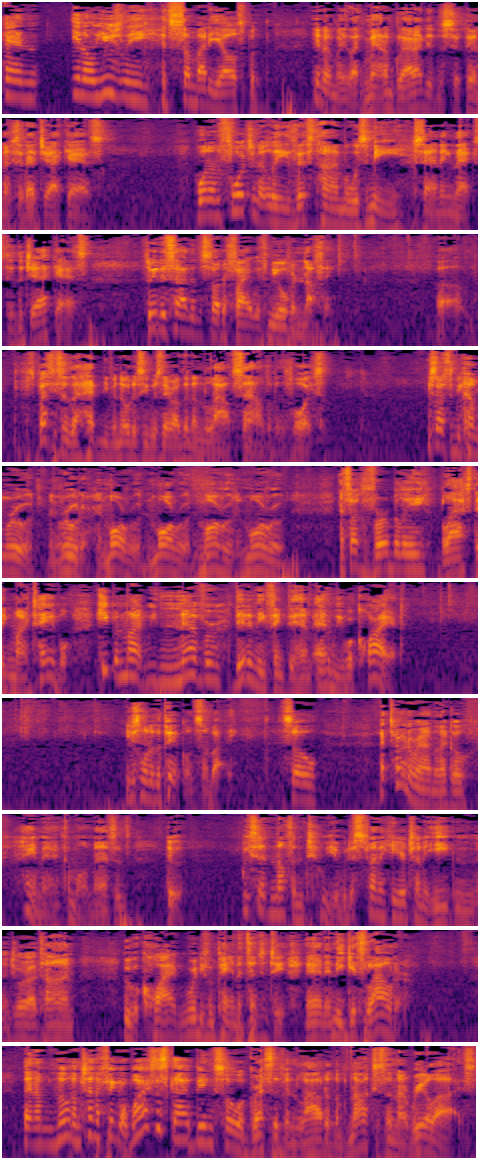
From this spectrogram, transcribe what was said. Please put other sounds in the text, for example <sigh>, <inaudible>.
And, you know, usually it's somebody else, but, you know, maybe like, man, I'm glad I didn't sit there next to that jackass. Well, unfortunately, this time it was me standing next to the jackass. So he decided to start a fight with me over nothing. Um, especially since I hadn't even noticed he was there other than the loud sounds of his voice. He starts to become rude and ruder and more rude and more rude and more rude and more rude and starts verbally blasting my table. Keep in mind, we never did anything to him and we were quiet. He just wanted to pick on somebody. So I turn around and I go, hey man, come on man. I said, dude, we said nothing to you. We're just trying to hear, trying to eat and enjoy our time. We were quiet. We weren't even paying attention to you. And then he gets louder. And I'm I'm trying to figure out why is this guy being so aggressive and loud and obnoxious? And I realize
